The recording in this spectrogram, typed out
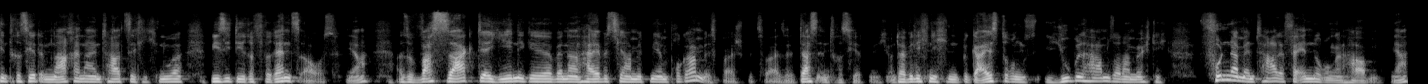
interessiert im Nachhinein tatsächlich nur, wie sieht die Referenz aus? Ja, also was sagt derjenige, wenn er ein halbes Jahr mit mir im Programm ist, beispielsweise? Das interessiert mich. Und da will ich nicht einen Begeisterungsjubel haben, sondern möchte ich fundamentale Veränderungen haben. Ja,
